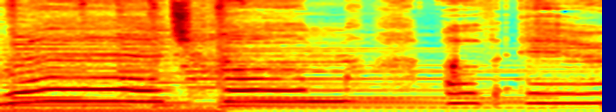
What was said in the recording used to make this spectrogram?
rich hum of air.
